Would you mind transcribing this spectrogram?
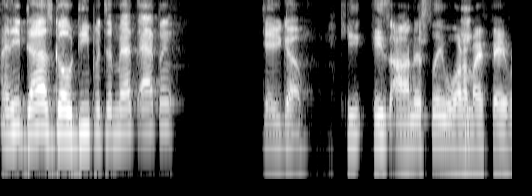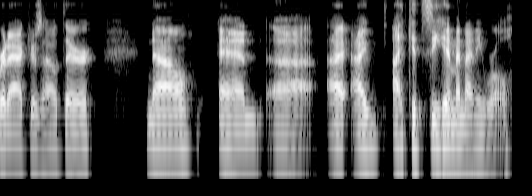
And he does go deep into meth acting. There you go. He he's honestly one of my favorite actors out there now, and uh, I I I could see him in any role.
